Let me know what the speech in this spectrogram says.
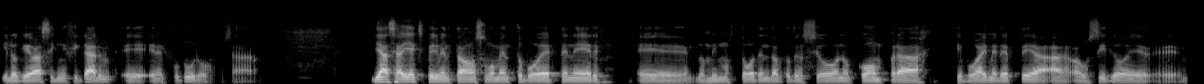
y lo que va a significar en el futuro. O sea, ya se había experimentado en su momento poder tener los mismos totems de autotensión o compras que podáis meterte a, un sitio de,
